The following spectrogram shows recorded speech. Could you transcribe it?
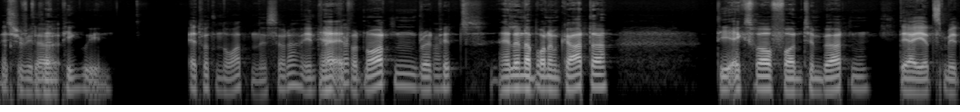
Ist schon trifft er wieder seinen Pinguin. Edward Norton ist, oder? In Ja? Edward Norton, Brad Ja. Pitt, Helena Bonham Carter, die Ex-Frau von Tim Burton, Der jetzt mit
